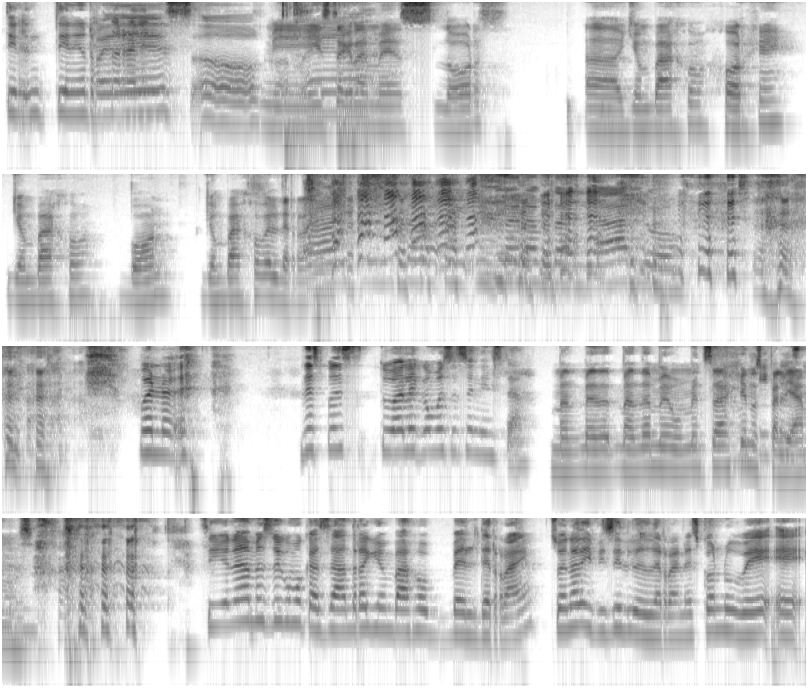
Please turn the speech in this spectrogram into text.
¿Tienen, ¿tienen redes? O Mi Instagram es Lord. Uh, guion bajo Jorge guion bajo Bon guion bajo Belderray Instagram tan largo bueno Después, tú dale cómo estás en Insta. Mándame un mensaje y nos peleamos. sí, yo nada más estoy como Cassandra-Belderrain. Suena difícil Belderrain, es con V-E-L-D-E-R-R-A-I-N.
